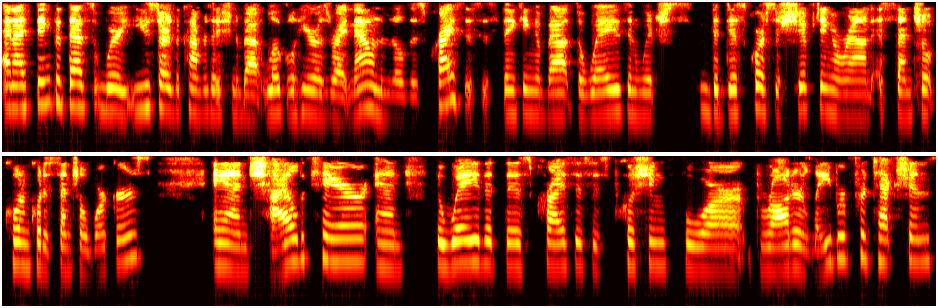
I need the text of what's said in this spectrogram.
And I think that that's where you started the conversation about local heroes right now in the middle of this crisis is thinking about the ways in which the discourse is shifting around essential, quote unquote, essential workers and childcare and the way that this crisis is pushing for broader labor protections.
